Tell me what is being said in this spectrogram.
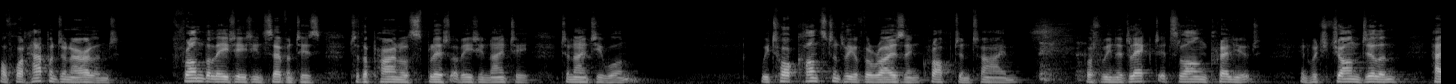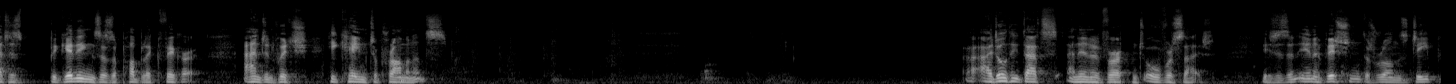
of what happened in Ireland from the late 1870s to the Parnell split of 1890 to 91. We talk constantly of the rising cropped in time, but we neglect its long prelude in which John Dillon had his beginnings as a public figure and in which he came to prominence. I don't think that's an inadvertent oversight. It is an inhibition that runs deep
